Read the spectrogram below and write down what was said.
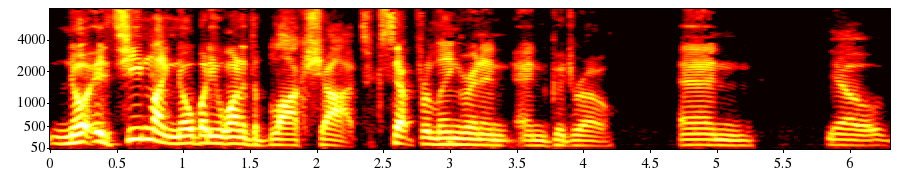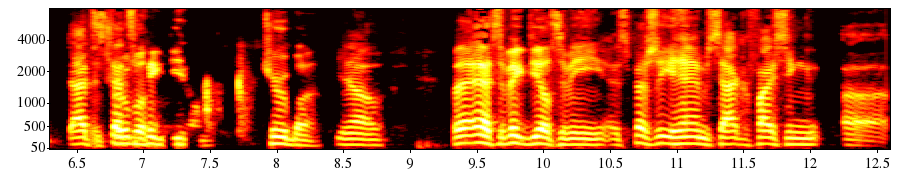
no, it seemed like nobody wanted to block shots except for Lindgren and and Goodrow, and you know that's And that's a big deal. Trouba, you know, but that's a big deal to me, especially him sacrificing, uh,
